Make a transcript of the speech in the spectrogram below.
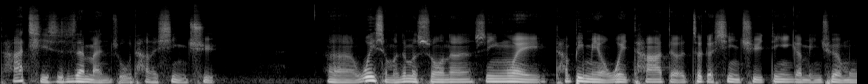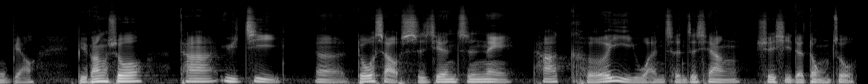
他其实是在满足他的兴趣。呃，为什么这么说呢？是因为他并没有为他的这个兴趣定一个明确的目标。比方说，他预计呃多少时间之内他可以完成这项学习的动作。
